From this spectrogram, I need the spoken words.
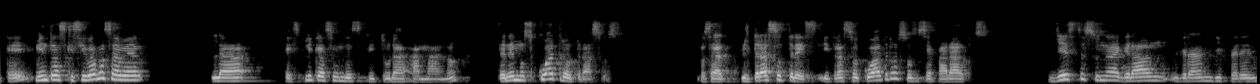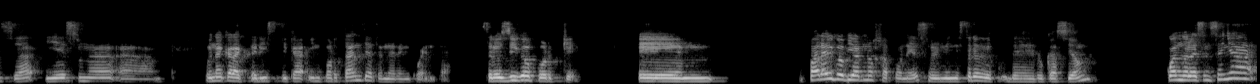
¿Okay? Mientras que si vamos a ver la explicación de escritura a mano, tenemos cuatro trazos. O sea, el trazo 3 y trazo 4 son separados. Y esto es una gran, gran diferencia y es una, ah, una característica importante a tener en cuenta. Se los digo porque eh, para el gobierno japonés, el Ministerio de, Educación, cuando les enseña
